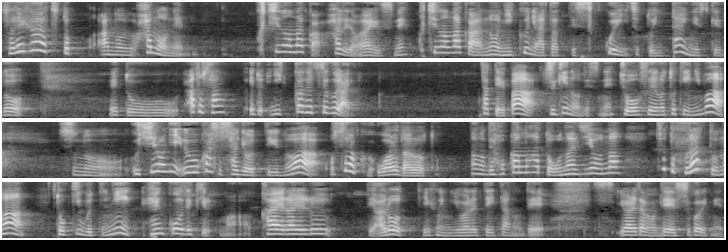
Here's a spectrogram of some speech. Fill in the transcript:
それが、ちょっと、あの、歯のね、口の中、歯ではないですね。口の中の肉に当たってすっごいちょっと痛いんですけど、えっと、あと3、えっと、1ヶ月ぐらい例えば、次のですね、調整の時には、その、後ろに動かす作業っていうのは、おそらく終わるだろうと。なので、他の歯と同じような、ちょっとフラットな突起物に変更できる。まあ、変えられるであろうっていうふうに言われていたので、言われたので、すごいね、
